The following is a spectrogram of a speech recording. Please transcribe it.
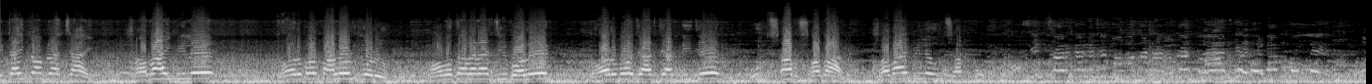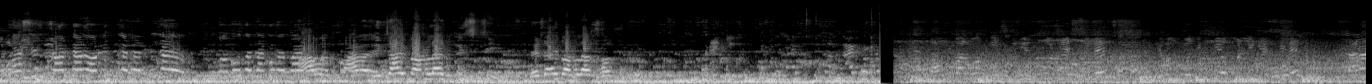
এটাই তো আমরা চাই। সবাই মিলে ধর্ম পালন করুক। মমতা ব্যানার্জি বলেন ধর্ম যার যার নিজের উৎসব সবার। সবাই মিলে উৎসব করুক। এটাই বাংলার কৃষ্টি এটাই বাংলার সংস্কৃতি। এবং জ্যোতিপ্রিয় মল্লিক এসেছিলেন। তারা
